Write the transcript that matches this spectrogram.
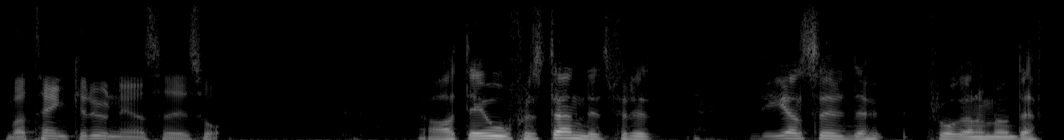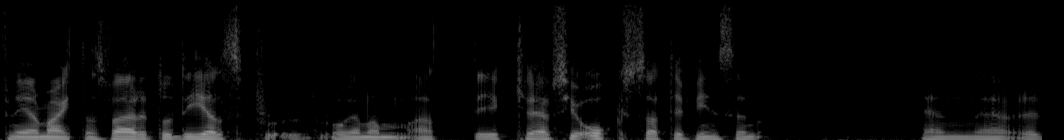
Vad tänker du när jag säger så? Ja, att det är ofullständigt för det, dels är det frågan om att definiera marknadsvärdet och dels fr- frågan om att det krävs ju också att det finns en, en, eh,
